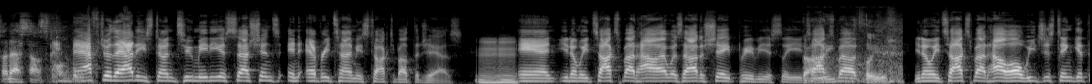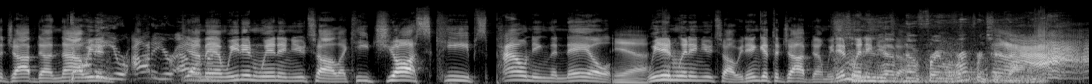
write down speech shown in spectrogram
so that's how it's going to be. after that, he's done two media sessions, and every time he's talked about the Jazz. Mm-hmm. And you know, he talks about how I was out of shape previously. He talks about, please. you know, he talks about how oh we just didn't get the job done. No, we didn't. You're out of your element. Yeah, man, we didn't win in Utah. Like he just keeps pounding the nail. Yeah. we didn't win in Utah. We didn't get the job done. We didn't So win you in have Utah. no frame of reference here, Donnie. Ah,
